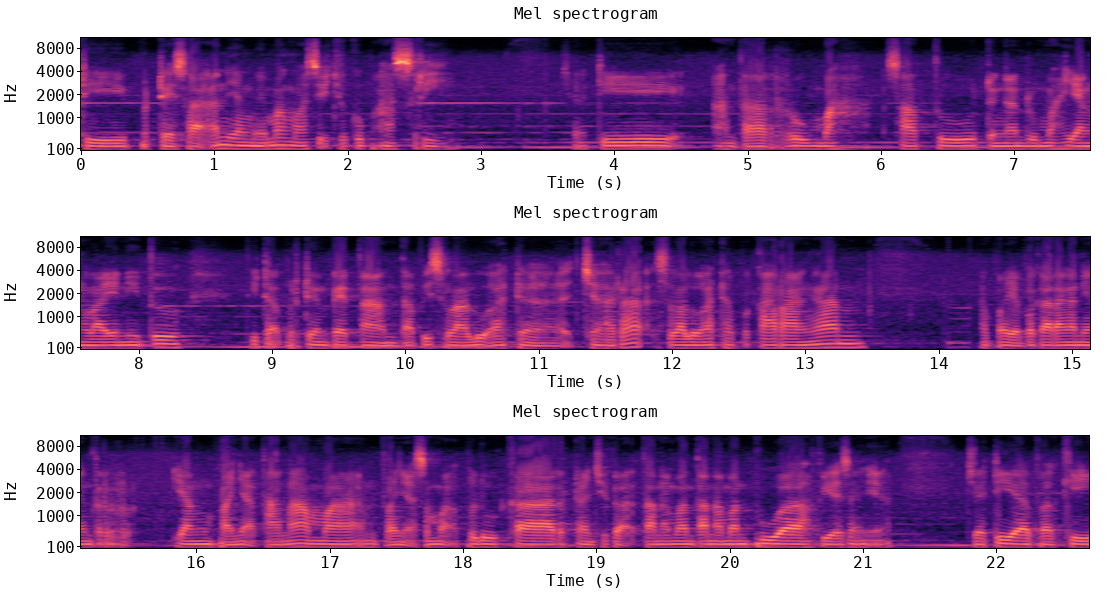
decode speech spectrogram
di pedesaan yang memang masih cukup asri. Jadi antar rumah satu dengan rumah yang lain itu tidak berdempetan, tapi selalu ada jarak, selalu ada pekarangan, apa ya pekarangan yang ter yang banyak tanaman, banyak semak belukar dan juga tanaman-tanaman buah biasanya. Jadi ya bagi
